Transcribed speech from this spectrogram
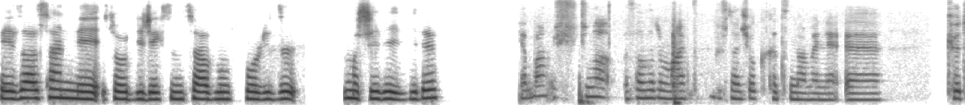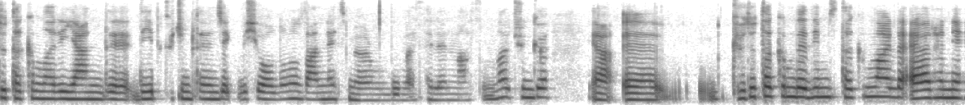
Feyza sen ne söyleyeceksin Trabzonspor Rize maçıyla ilgili? Ya ben şuna sanırım artık şuna çok katılmıyorum. Hani e, kötü takımları yendi deyip küçümsenecek bir şey olduğunu zannetmiyorum bu meselenin aslında. Çünkü ya e, kötü takım dediğimiz takımlarda eğer hani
